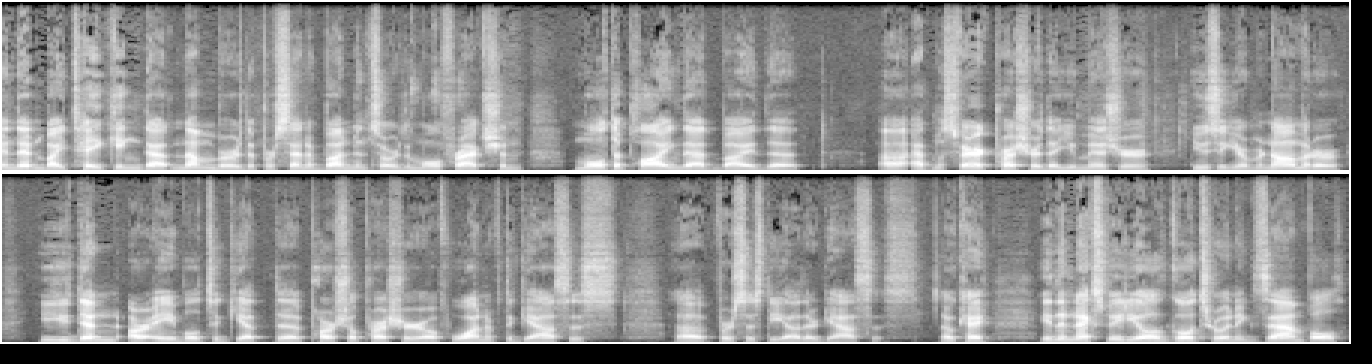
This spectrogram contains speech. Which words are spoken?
And then by taking that number, the percent abundance or the mole fraction, multiplying that by the uh, atmospheric pressure that you measure using your manometer, you then are able to get the partial pressure of one of the gases uh, versus the other gases. Okay, in the next video I'll go through an example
